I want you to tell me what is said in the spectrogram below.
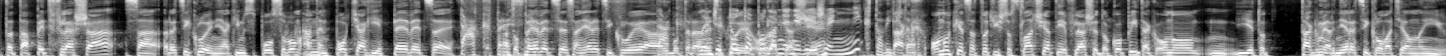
tá, tá- PET fľaša sa recykluje nejakým spôsobom a ten poťah je PVC. Tak, A to presne. PVC sa nerecykluje, alebo teda lenže recykluje toto podľa mňa nevie, že nikto, Viktor. Tak, ono keď sa totiž to stlačia tie fľaše dokopy, tak ono mm, je to takmer nerecyklovateľný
